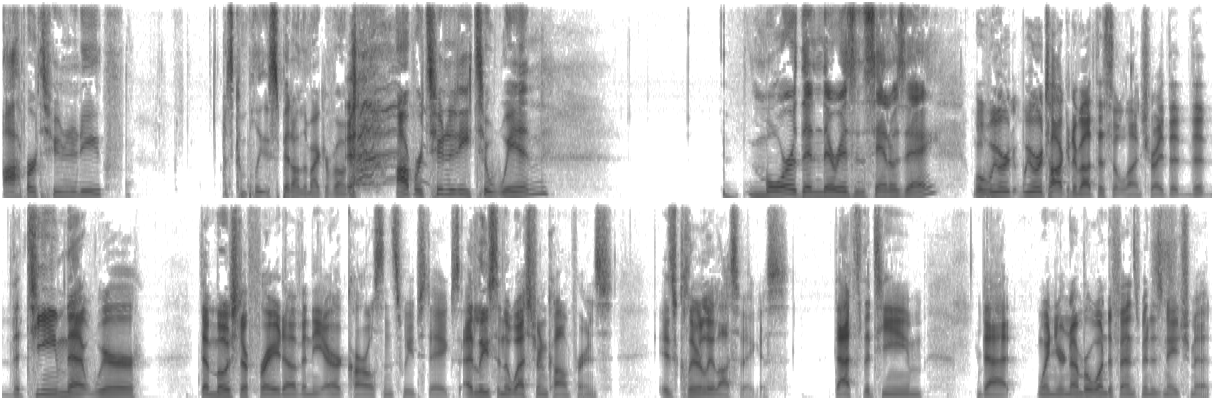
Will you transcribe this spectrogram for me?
opportunity? Just completely spit on the microphone. opportunity to win more than there is in San Jose? Well, we were we were talking about this at lunch, right? The the the team that we're the most afraid of in the Erik Karlsson sweepstakes, at least in the Western Conference, is clearly Las Vegas. That's the team that when your number one defenseman is Nate Schmidt,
